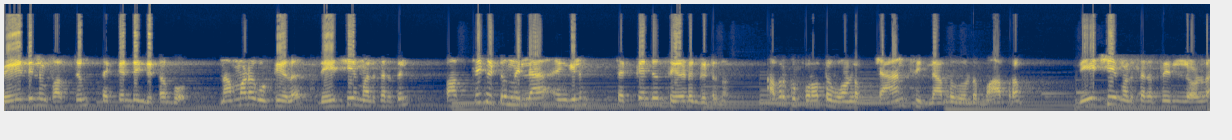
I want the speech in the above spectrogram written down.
വേൾഡിലും ഫസ്റ്റും സെക്കൻഡും കിട്ടുമ്പോൾ നമ്മുടെ കുട്ടികൾ ദേശീയ മത്സരത്തിൽ ഫസ്റ്റ് കിട്ടുന്നില്ല എങ്കിലും സെക്കൻഡും തേർഡും കിട്ടുന്നു. അവർക്ക് പുറത്തു പോകാനുള്ള ചാൻസ് ഇല്ലാത്തതുകൊണ്ട് മാത്രം ദേശീയ മത്സരത്തിലുള്ള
